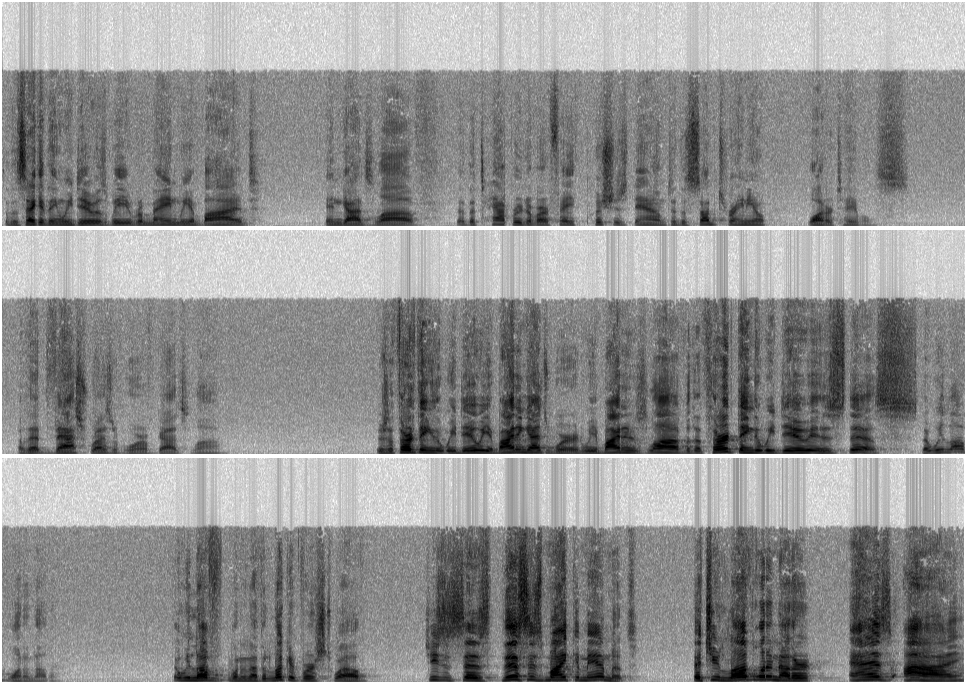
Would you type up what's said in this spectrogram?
So the second thing we do is we remain, we abide in God's love, that the taproot of our faith pushes down to the subterranean water tables of that vast reservoir of God's love. There's a third thing that we do. We abide in God's word, we abide in his love. But the third thing that we do is this that we love one another. That we love one another. Look at verse 12. Jesus says, This is my commandment, that you love one another as I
